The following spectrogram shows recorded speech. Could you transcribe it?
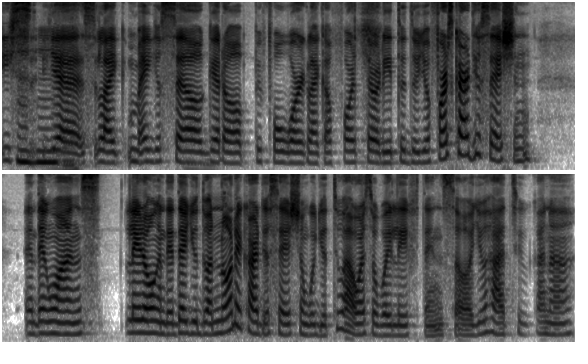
It's, mm-hmm. Yes, like make yourself get up before work, like at four thirty, to do your first cardio session, and then once later on in the day you do another cardio session with your two hours of weightlifting. So you had to kind of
